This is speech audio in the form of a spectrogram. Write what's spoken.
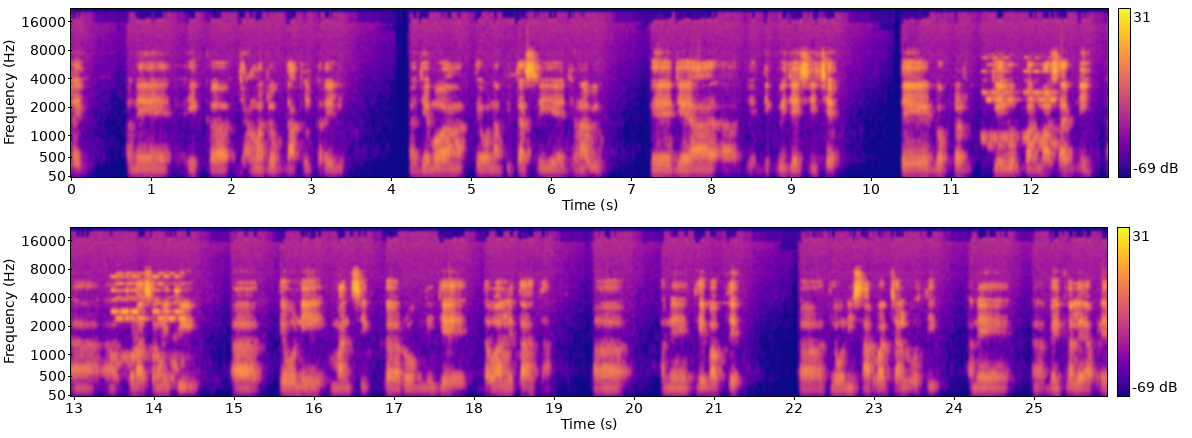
લઈ અને એક જાણવા જાણવાજોગ દાખલ કરેલી. જેમાં તેઓના પિતાશ્રીએ જણાવ્યું કે જે આ જે દિગ્વિજયસિંહ છે, તે ડોક્ટર કેયુર પરમાર સાહેબની થોડા સમયથી તેઓની માનસિક રોગની જે દવા લેતા હતા અને તે બાબતે તેઓની સારવાર ચાલુ હતી અને ગઈકાલે આપણે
